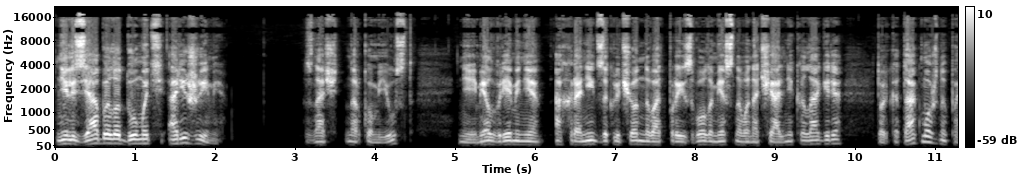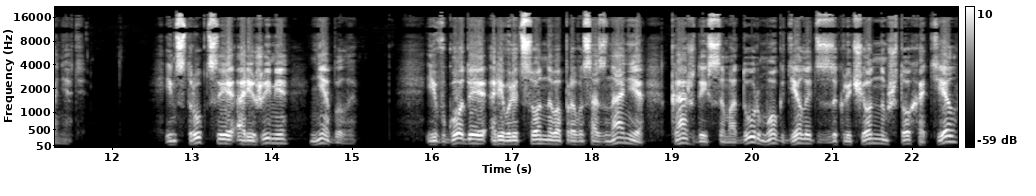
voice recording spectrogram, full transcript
«нельзя было думать о режиме»? Значит, нарком Юст не имел времени охранить заключенного от произвола местного начальника лагеря, только так можно понять. Инструкции о режиме не было. И в годы революционного правосознания каждый самодур мог делать с заключенным, что хотел.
